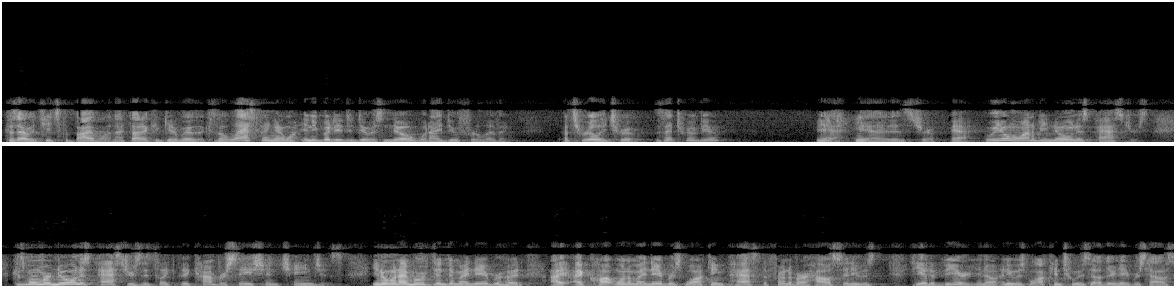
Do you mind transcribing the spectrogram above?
because I would teach the Bible and I thought I could get away with it. Because the last thing I want anybody to do is know what I do for a living. That's really true. Is that true of you? Yeah, yeah, it is true. Yeah. We don't want to be known as pastors. Because when we're known as pastors, it's like the conversation changes. You know, when I moved into my neighborhood, I, I caught one of my neighbors walking past the front of our house, and he was he had a beer, you know, and he was walking to his other neighbor's house,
